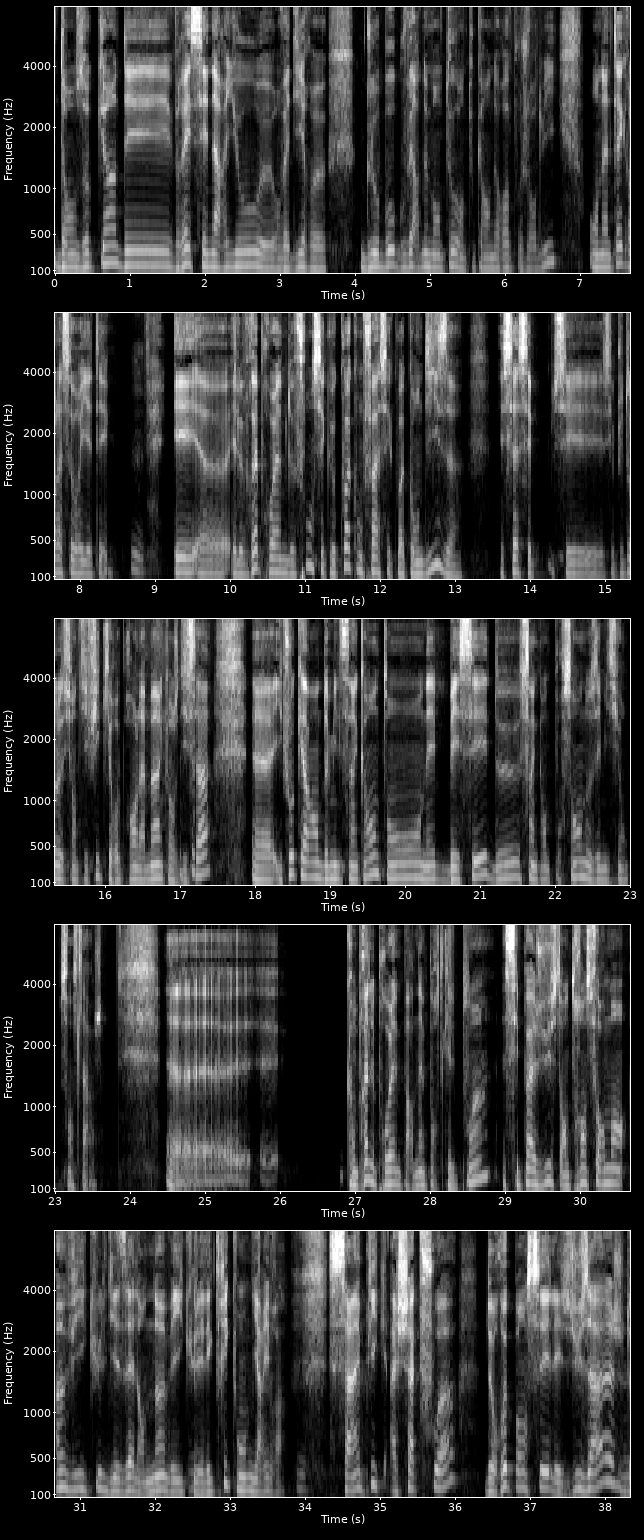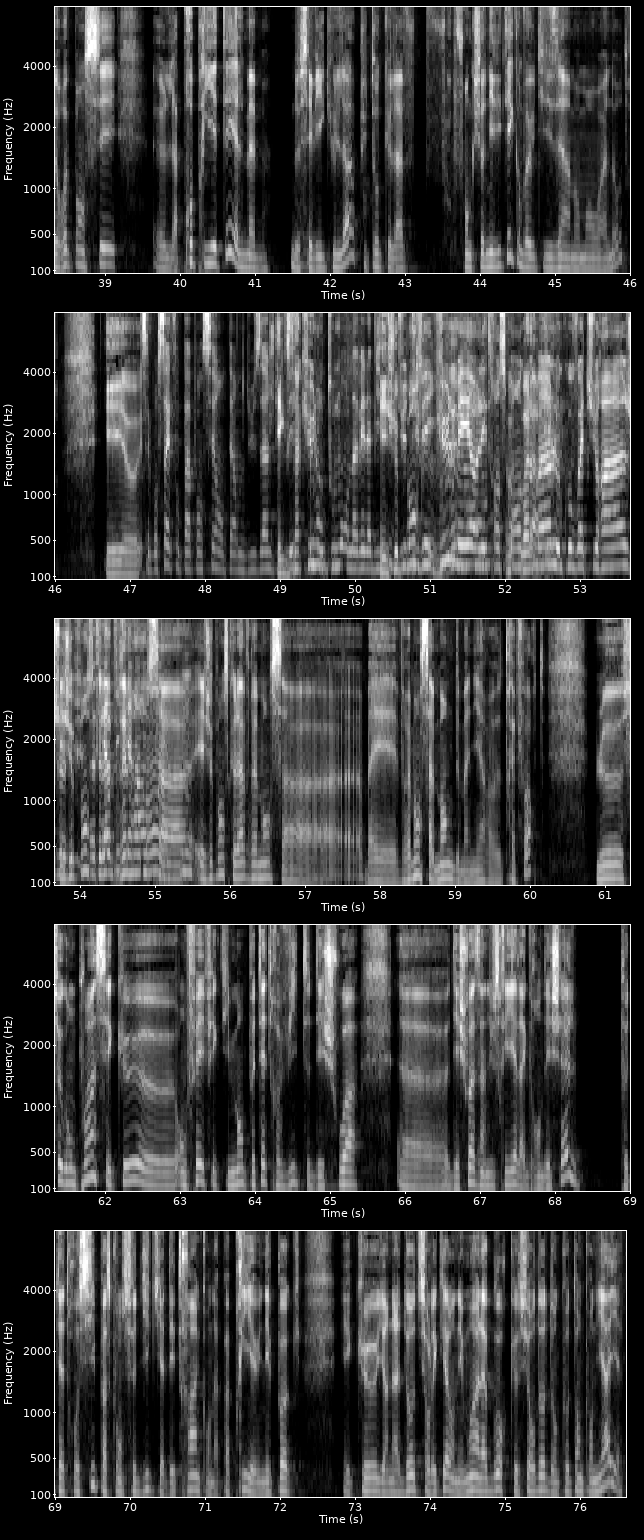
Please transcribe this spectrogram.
dans aucun des vrais scénarios, euh, on va dire euh, globaux, gouvernementaux, en tout cas en Europe aujourd'hui, on intègre la sobriété. Hmm. Et, et, le vrai problème de fond, c'est que quoi qu'on fasse et quoi qu'on dise, et ça c'est plutôt le scientifique qui reprend la main quand je dis ça, euh, il faut qu'en 2050, on ait baissé de 50% nos émissions, au sens large. Euh, qu'on prenne le problème par n'importe quel point, c'est pas juste en transformant un véhicule diesel en un véhicule électrique qu'on y arrivera. Ça implique à chaque fois de repenser les usages, de repenser euh, la propriété elle-même de ces véhicules-là, plutôt que la fonctionnalités qu'on va utiliser à un moment ou à un autre. Et euh, c'est pour ça qu'il ne faut pas penser en termes d'usage du véhicule où tout le monde on avait l'habitude du, du, véhicule, mais euh, les transports en commun, le covoiturage. Et je pense que là vraiment ça, et... je pense que là vraiment ça, ben, vraiment ça manque de manière très forte. Le second point, c'est que euh, on fait effectivement peut-être vite des choix, euh, des choix industriels à grande échelle. Peut-être aussi parce qu'on se dit qu'il y a des trains qu'on n'a pas pris à une époque et qu'il y en a d'autres sur lesquels on est moins à la bourre que sur d'autres, donc autant qu'on y aille.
